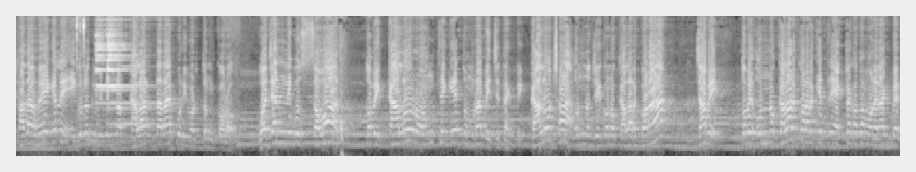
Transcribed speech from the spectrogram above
সাদা হয়ে গেলে এগুলোকে বিভিন্ন কালার দ্বারা পরিবর্তন করো। ওয়াজান্নিবুস তবে কালো রং থেকে তোমরা বেঁচে থাকবে। কালো ছাড়া অন্য যে কোনো কালার করা যাবে। তবে অন্য কালার করার ক্ষেত্রে একটা কথা মনে রাখবেন,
